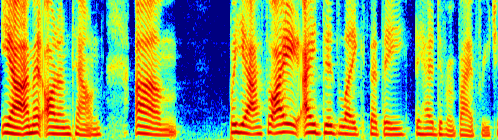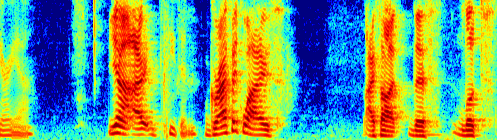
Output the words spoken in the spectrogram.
yeah i'm at autumn town. Um but yeah so i i did like that they they had a different vibe for each area. Yeah, I season. graphic wise, I thought this looked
